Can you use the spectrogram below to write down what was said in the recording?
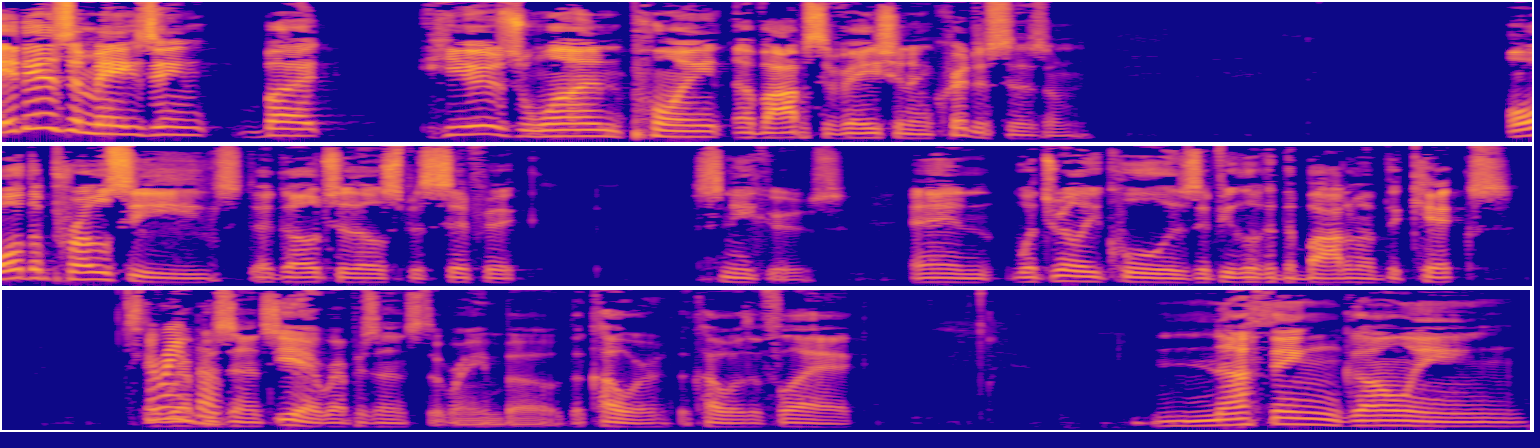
It is amazing, but here's one point of observation and criticism. All the proceeds that go to those specific sneakers, and what's really cool is if you look at the bottom of the kicks, it rainbow. represents yeah, it represents the rainbow, the color, the color of the flag. Nothing going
